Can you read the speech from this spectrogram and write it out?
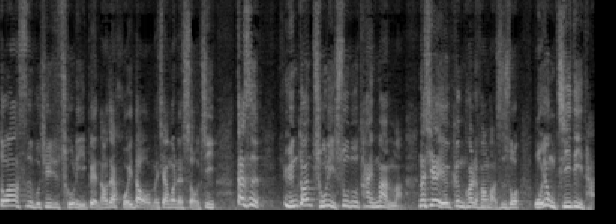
都要伺服器去处理一遍，然后再回到我们相关的手机。但是云端处理速度太慢嘛，那现在有一个更快的方法是说，我用基地台，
